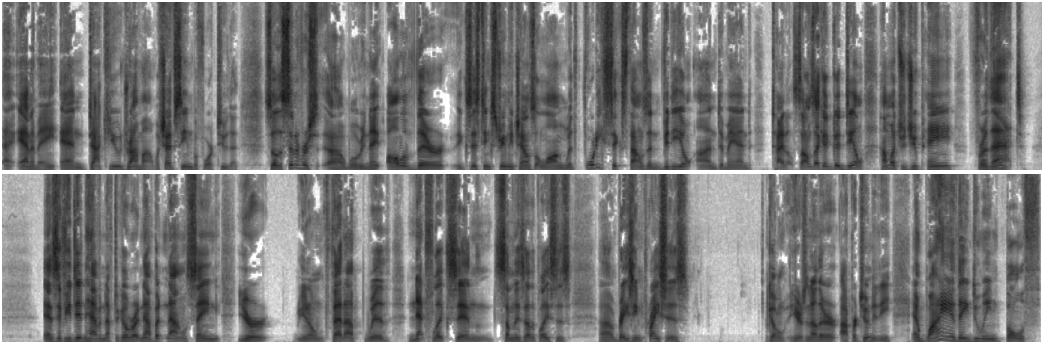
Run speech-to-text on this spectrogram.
uh, anime, and docudrama, which I've seen before too. Then, so the Cineverse uh, will reunite all of their existing streaming channels along with 46,000 video on demand titles. Sounds like a good deal. How much would you pay for that? As if you didn't have enough to go right now. But now, saying you're you know fed up with Netflix and some of these other places uh, raising prices go, here's another opportunity. And why are they doing both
